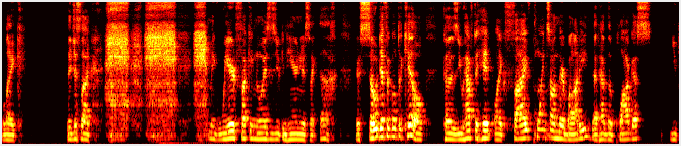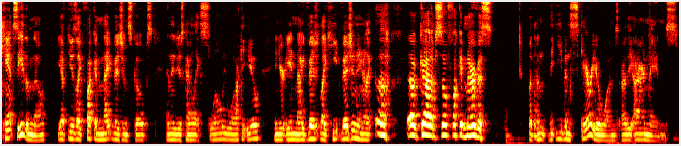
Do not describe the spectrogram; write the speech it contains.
like they just like make weird fucking noises you can hear, and you're just like, ugh. They're so difficult to kill because you have to hit like five points on their body that have the plagas. You can't see them though. You have to use like fucking night vision scopes, and they just kind of like slowly walk at you, and you're in night vision, like heat vision, and you're like, ugh, oh god, I'm so fucking nervous. But then the even scarier ones are the Iron Maidens.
